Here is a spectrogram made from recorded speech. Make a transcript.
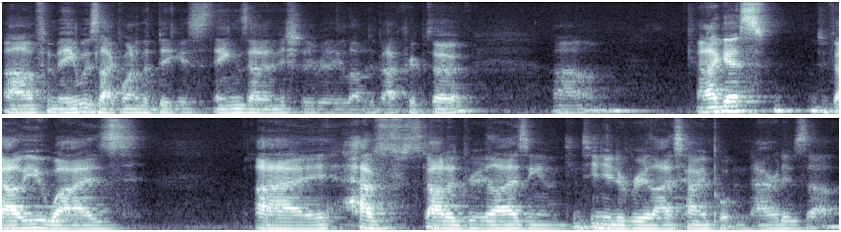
uh, for me was like one of the biggest things that I initially really loved about crypto. Um, and I guess value wise, I have started realizing and continue to realize how important narratives are.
